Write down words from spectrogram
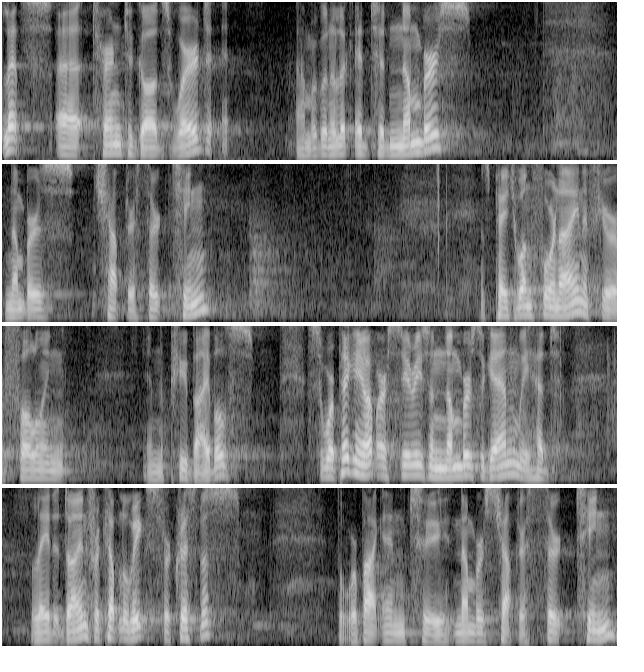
let's uh, turn to God's Word, and we're going to look into Numbers, Numbers chapter 13. It's page 149 if you're following in the Pew Bibles. So we're picking up our series on Numbers again. We had laid it down for a couple of weeks for Christmas, but we're back into Numbers chapter 13.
